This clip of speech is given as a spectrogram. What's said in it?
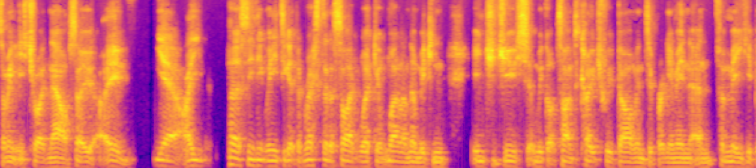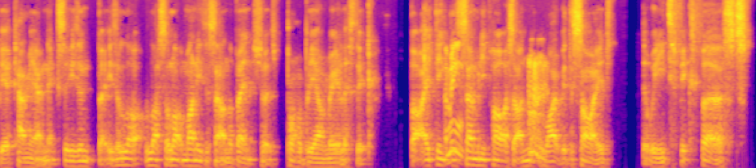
something he's tried now. So I yeah, I personally think we need to get the rest of the side working well, and then we can introduce and we've got time to coach with Darwin to bring him in. And for me, he'd be a cameo next season, but he's a lot lost a lot of money to sit on the bench, so it's probably unrealistic. But I think I mean- there's so many parts that are not right with the side that we need to fix first.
